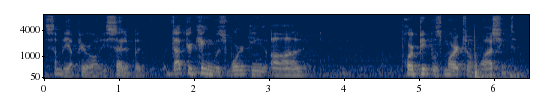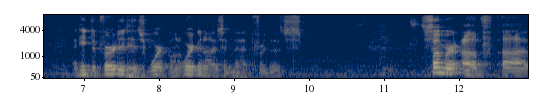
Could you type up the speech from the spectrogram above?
somebody up here already said it, but Dr. King was working on Poor People's March on Washington, and he diverted his work on organizing that for the summer of uh,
